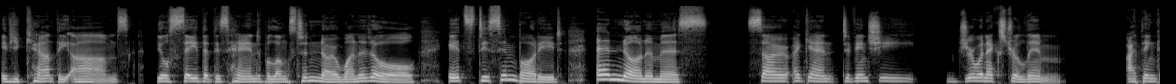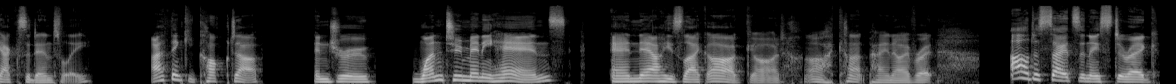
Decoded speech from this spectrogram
if you count the arms, you'll see that this hand belongs to no one at all. It's disembodied, anonymous. So again, Da Vinci drew an extra limb. I think accidentally. I think he cocked up and drew one too many hands, and now he's like, oh god, oh, I can't paint over it. I'll just say it's an Easter egg.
